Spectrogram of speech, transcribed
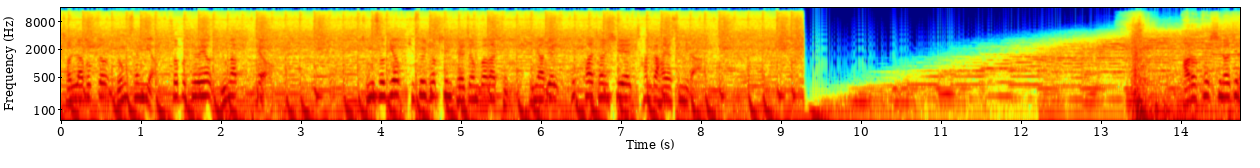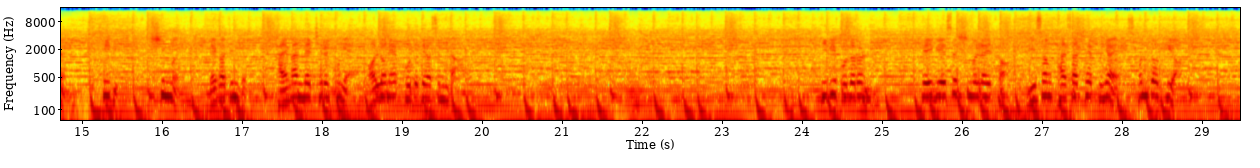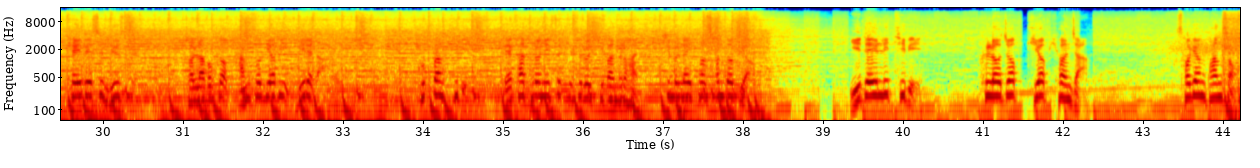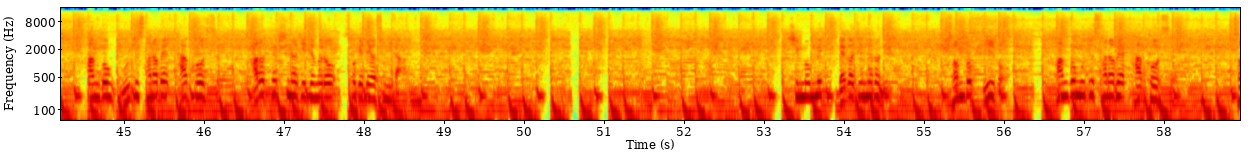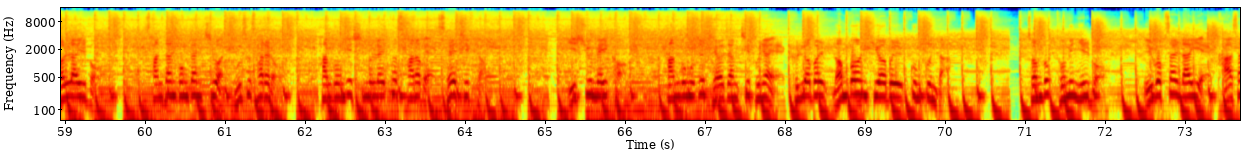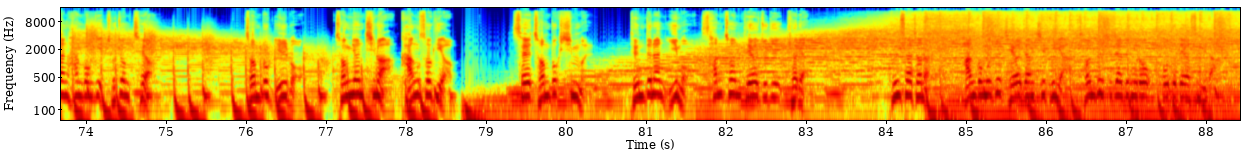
전라북도 농생명 소프트웨어 융합 페어, 중소기업 기술혁신 대전과 같은 분야별 특화 전시에 참가하였습니다. 바로텍 시너지는 TV, 신문, 매거진 등 다양한 매체를 통해 언론에 보도되었습니다. TV 보도로는 KBS 시뮬레이터 위성 발사체 분야의 선도 기업, KBS 뉴스, 전라북도 강소기업이 미래다, 국방TV, 메카트로닉스 기술을 기반으로 한 시뮬레이터 선도기업. 이데일리 TV 클로즈업 기업 현장. 석영방송 항공 우주 산업의 다크호스 바로텍 시너지 등으로 소개되었습니다. 신문 및 매거진으로는 전북일보 항공우주 산업의 다크호스 전라일보 산단공단 지원 우수 사례로 항공기 시뮬레이터 산업의 새 지표 이슈메이커 항공우주 제어장치 분야의 글로벌 넘버원 기업을 꿈꾼다. 전북 도민일보 7살 나이에 가상 항공기 조종 체험. 전북일보 정년 친화 강소기업. 새 전북신문 든든한 이모 삼촌 되어주기 결연. 군사전원 항공우주 제어장치 분야 선두주자 등으로 보도되었습니다.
